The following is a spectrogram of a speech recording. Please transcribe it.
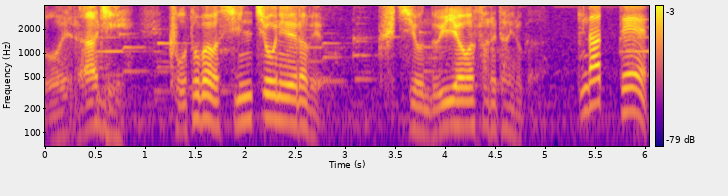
おいラギー。言葉は慎重に選べよ口を縫い合わされたいのか？だって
